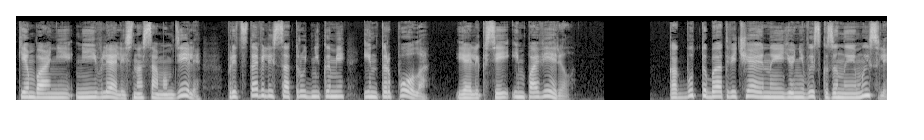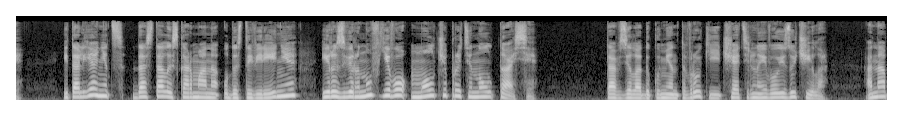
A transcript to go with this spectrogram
кем бы они ни являлись на самом деле — представились сотрудниками Интерпола, и Алексей им поверил. Как будто бы отвечая на ее невысказанные мысли, итальянец достал из кармана удостоверение и, развернув его, молча протянул Тасе. Та взяла документ в руки и тщательно его изучила. Она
